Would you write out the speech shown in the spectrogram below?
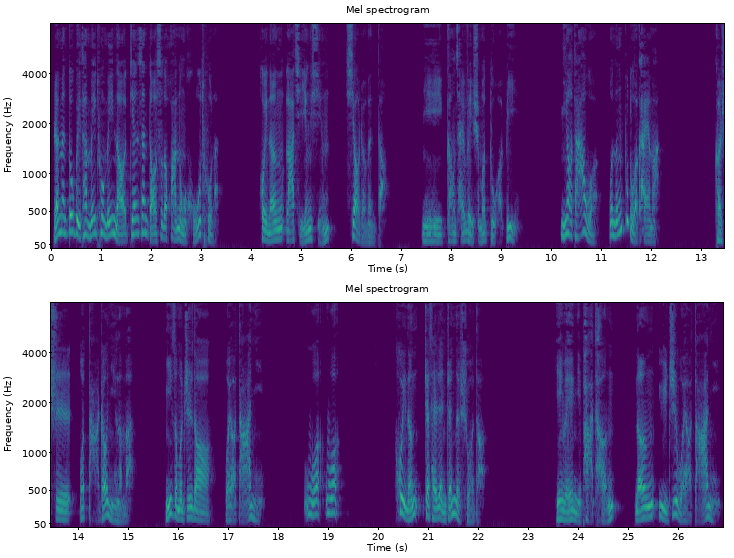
人们都被他没头没脑、颠三倒四的话弄糊涂了。慧能拉起英行，笑着问道：“你刚才为什么躲避？你要打我，我能不躲开吗？可是我打着你了吗？你怎么知道我要打你？我我……”慧能这才认真的说道。因为你怕疼，能预知我要打你，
